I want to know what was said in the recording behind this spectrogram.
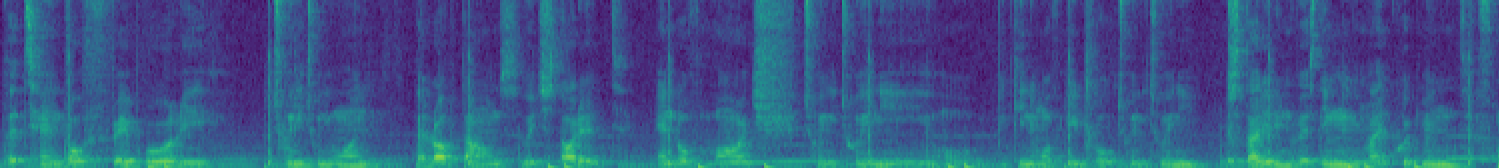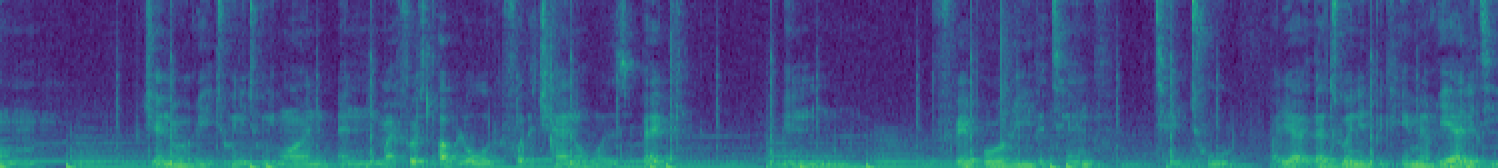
the 10th of february 2021 the lockdowns which started end of march 2020 or beginning of April 2020. Started investing in my equipment from January 2021 and my first upload for the channel was back in February the 10th, 10-2. But yeah, that's when it became a reality.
